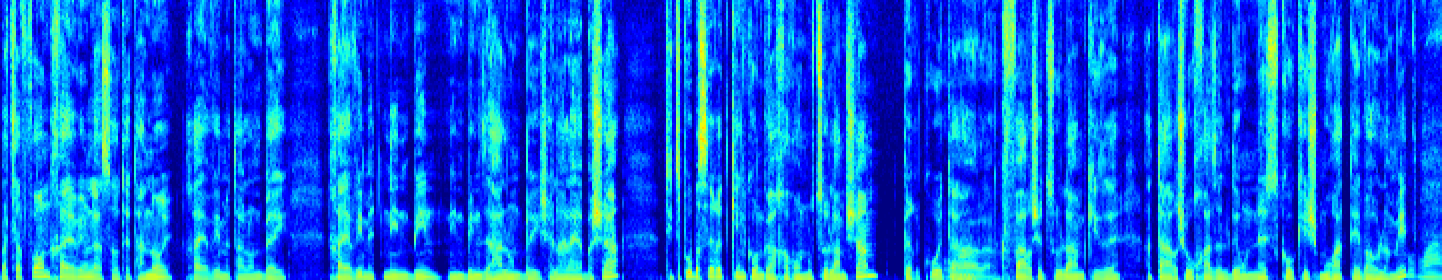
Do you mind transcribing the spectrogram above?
בצפון חייבים לעשות את הנוי, חייבים את אלון ביי, חייבים את נין בין, נין בין זה הלונג ביי של על היבשה. תצפו בסרט קינג קונג האחרון, הוא צולם שם, פירקו את וואלה. הכפר שצולם, כי זה אתר שהוכרז על ידי אונסקו כשמורת טבע עולמית. וואו.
